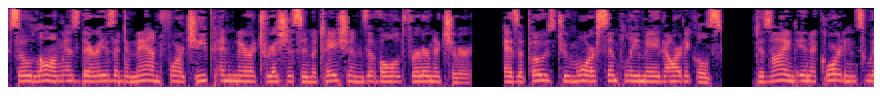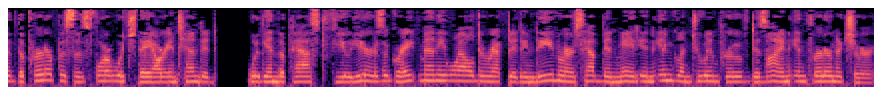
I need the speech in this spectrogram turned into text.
so long as there is a demand for cheap and meretricious imitations of old furniture, as opposed to more simply made articles, designed in accordance with the purposes for which they are intended. Within the past few years a great many well-directed endeavors have been made in England to improve design in furniture,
